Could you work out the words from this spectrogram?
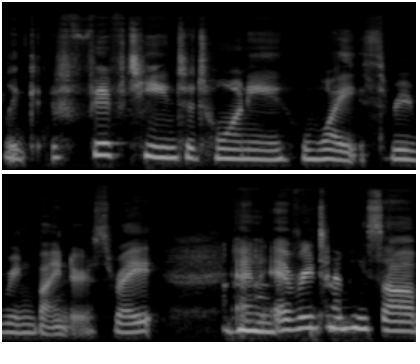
like 15 to 20 white three ring binders, right? And Mhm. every time he saw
